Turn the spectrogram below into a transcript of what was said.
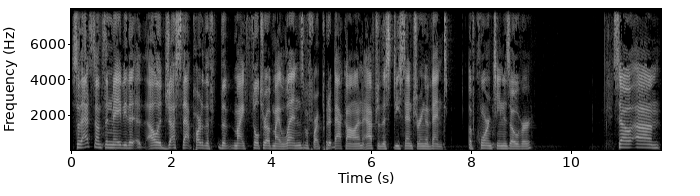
so that's something maybe that I'll adjust that part of the, the my filter of my lens before I put it back on after this decentering event of quarantine is over. So um,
